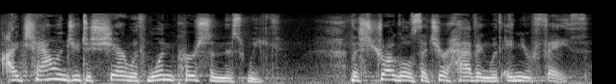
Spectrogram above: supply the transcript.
I challenge you to share with one person this week the struggles that you're having within your faith,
